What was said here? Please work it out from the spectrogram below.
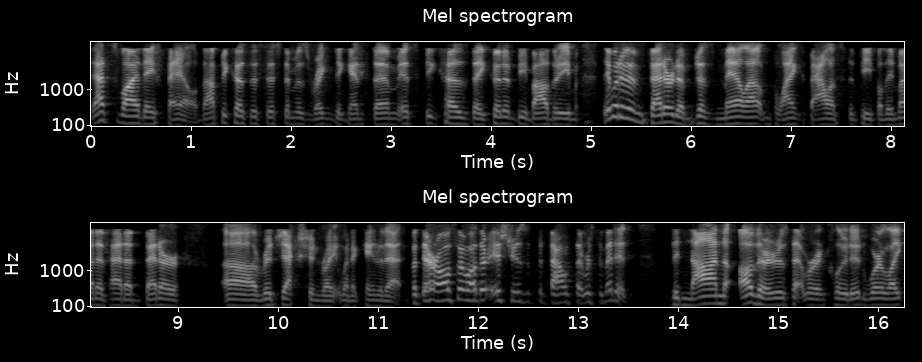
that's why they failed. Not because the system is rigged against them. It's because they couldn't be bothered. Even they would have been better to just mail out blank ballots to people. They might have had a better uh, rejection rate when it came to that. But there are also other issues with the ballots that were submitted. The non-others that were included were like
